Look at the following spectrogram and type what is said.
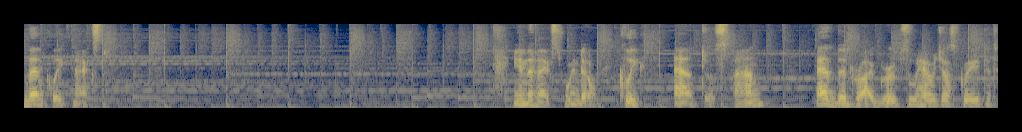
then click Next. In the next window, click Add to Span, add the drive groups we have just created,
